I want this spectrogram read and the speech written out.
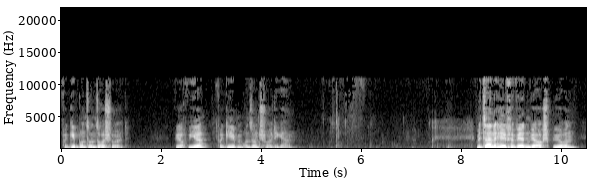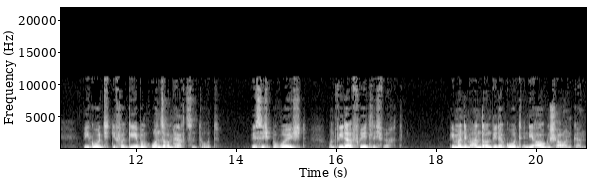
vergib uns unsere Schuld, wie auch wir vergeben unseren Schuldigern. Mit seiner Hilfe werden wir auch spüren, wie gut die Vergebung unserem Herzen tut, wie es sich beruhigt und wieder friedlich wird, wie man dem anderen wieder gut in die Augen schauen kann.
